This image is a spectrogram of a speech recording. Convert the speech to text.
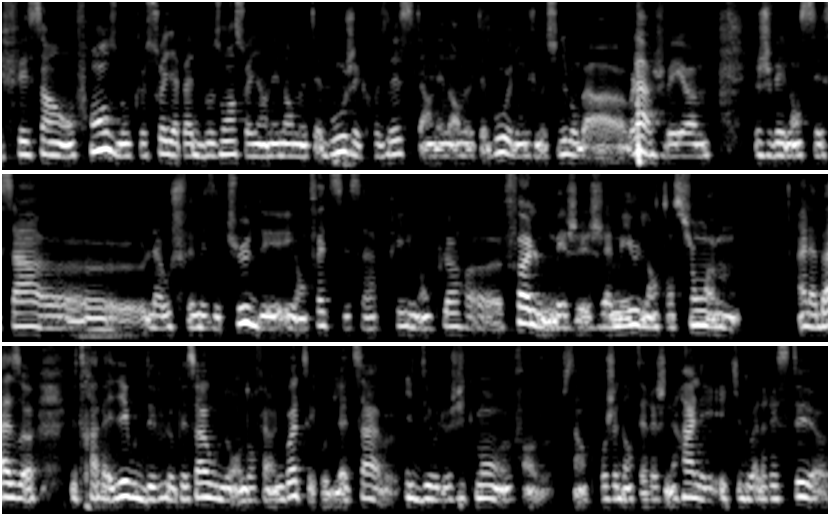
fait ça en France. Donc, soit il n'y a pas de besoin, soit il y a un énorme tabou. J'ai creusé, c'était un énorme tabou. Et donc, je me suis dit, bon, bah voilà, je vais, je vais lancer ça là où je fais mes études. Et, et en fait, ça a pris une ampleur folle, mais j'ai jamais eu l'intention à la base euh, de travailler ou de développer ça ou d'en faire une boîte. Et au-delà de ça, euh, idéologiquement, enfin, c'est un projet d'intérêt général et, et, qui doit le rester, euh,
